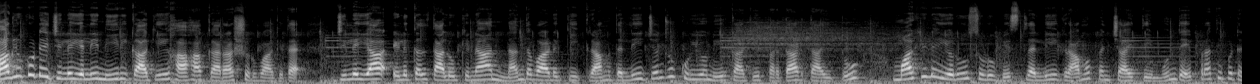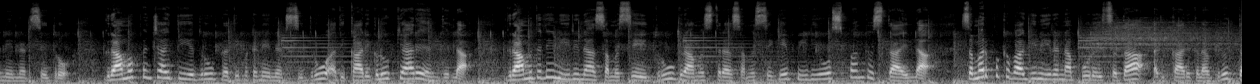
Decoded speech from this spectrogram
ಬಾಗಲಕೋಟೆ ಜಿಲ್ಲೆಯಲ್ಲಿ ನೀರಿಗಾಗಿ ಹಾಹಾಕಾರ ಶುರುವಾಗಿದೆ. ಜಿಲ್ಲೆಯ ಇಳಕಲ್ ತಾಲೂಕಿನ ನಂದವಾಡಗಿ ಗ್ರಾಮದಲ್ಲಿ ಜನರು ಕುಡಿಯೋ ನೀರಿಗಾಗಿ ಪರದಾಡ್ತಾ ಇದ್ದು ಮಹಿಳೆಯರು ಸುಡು ಬಿಸಿಲಲ್ಲಿ ಗ್ರಾಮ ಪಂಚಾಯಿತಿ ಮುಂದೆ ಪ್ರತಿಭಟನೆ ನಡೆಸಿದ್ರು. ಗ್ರಾಮ ಪಂಚಾಯಿತಿ ಎದುರು ಪ್ರತಿಭಟನೆ ನಡೆಸಿದ್ರು, ಅಧಿಕಾರಿಗಳು ಕ್ಯಾರೆ ಅಂದಿಲ್ಲ. ಗ್ರಾಮದಲ್ಲಿ ನೀರಿನ ಸಮಸ್ಯೆ ಇದ್ರೂ ಗ್ರಾಮಸ್ಥರ ಸಮಸ್ಯೆಗೆ ಪಿಡಿಒ ಸ್ಪಂದಿಸ್ತಾ ಇಲ್ಲ. ಸಮರ್ಪಕವಾಗಿ ನೀರನ್ನು ಪೂರೈಸದ ಅಧಿಕಾರಿಗಳ ವಿರುದ್ಧ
